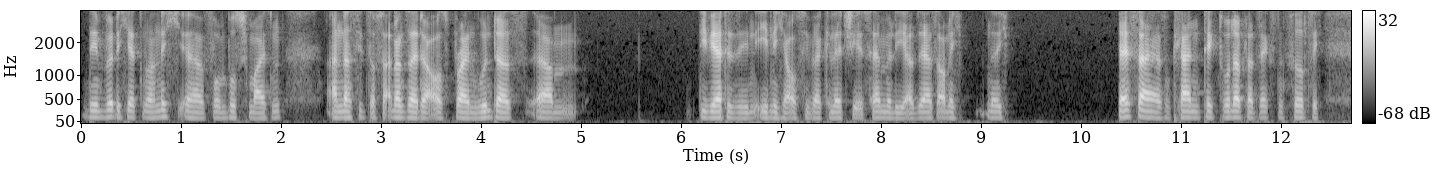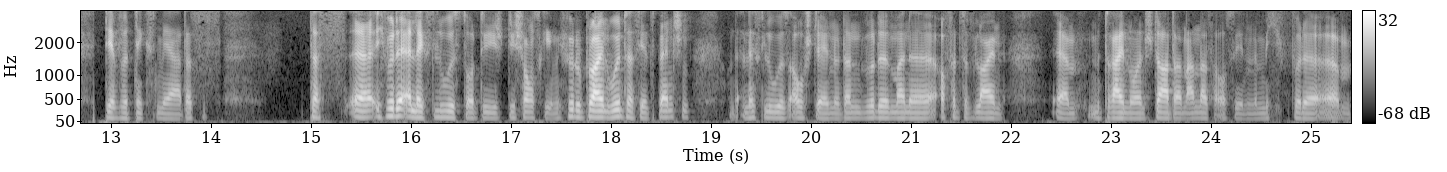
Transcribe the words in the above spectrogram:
den würde ich jetzt noch nicht äh, vor den Bus schmeißen. Anders sieht es auf der anderen Seite aus. Brian Winters, ähm, die Werte sehen ähnlich aus wie bei Kelechi Assembly. Also er ist auch nicht, nicht besser, er ist einen kleinen Tick drunter, Platz 46. Der wird nichts mehr. Das ist. Das, äh, ich würde Alex Lewis dort die, die Chance geben. Ich würde Brian Winters jetzt benchen und Alex Lewis aufstellen und dann würde meine Offensive Line ähm, mit drei neuen Startern anders aussehen. Nämlich würde ähm,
